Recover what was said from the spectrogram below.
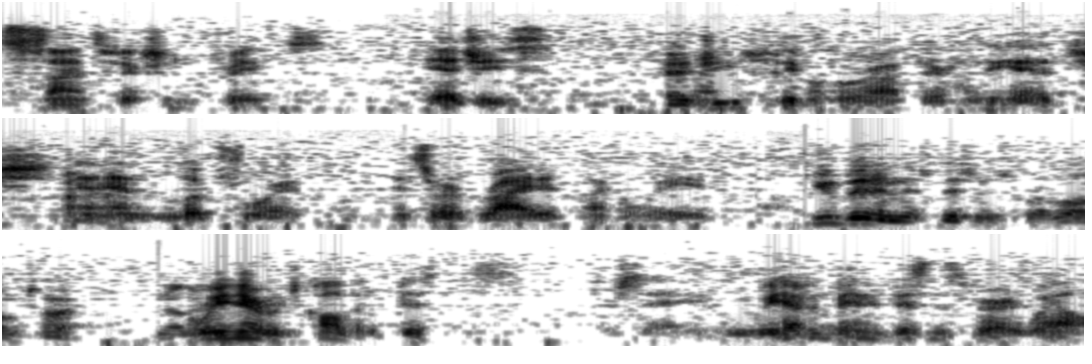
Science fiction freaks, edgies, Edgies? people who are out there on the edge and, and look for it and sort of ride it like a wave. You've been in this business for a long time. Other We never called it a business per se. We, we haven't been in business very well,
